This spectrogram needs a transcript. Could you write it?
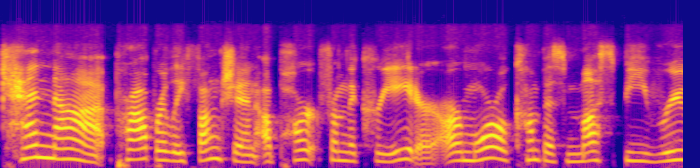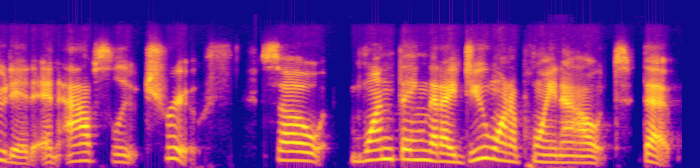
cannot properly function apart from the creator. Our moral compass must be rooted in absolute truth. So, one thing that I do want to point out that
